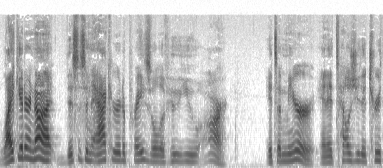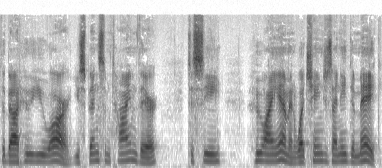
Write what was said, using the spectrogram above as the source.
Like it or not, this is an accurate appraisal of who you are. It's a mirror, and it tells you the truth about who you are. You spend some time there to see who I am and what changes I need to make.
